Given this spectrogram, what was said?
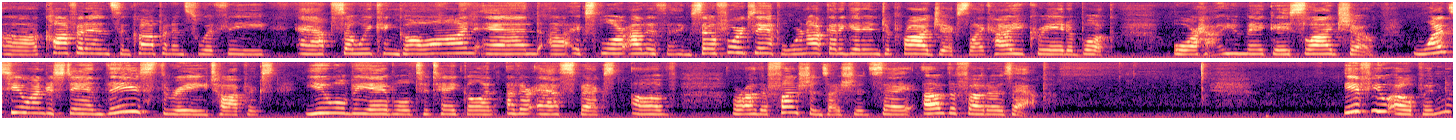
uh, confidence and competence with the app so we can go on and uh, explore other things. So for example, we're not going to get into projects like how you create a book or how you make a slideshow. Once you understand these three topics, you will be able to take on other aspects of, or other functions I should say, of the Photos app. If you open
